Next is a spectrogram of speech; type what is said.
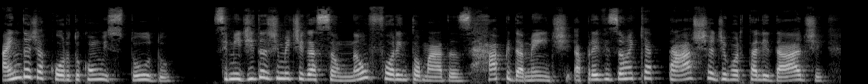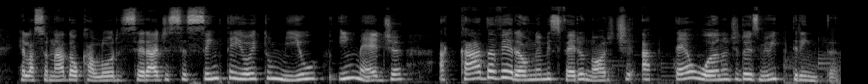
Ainda de acordo com o estudo, se medidas de mitigação não forem tomadas rapidamente, a previsão é que a taxa de mortalidade relacionada ao calor será de 68 mil, em média, a cada verão no hemisfério norte até o ano de 2030.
